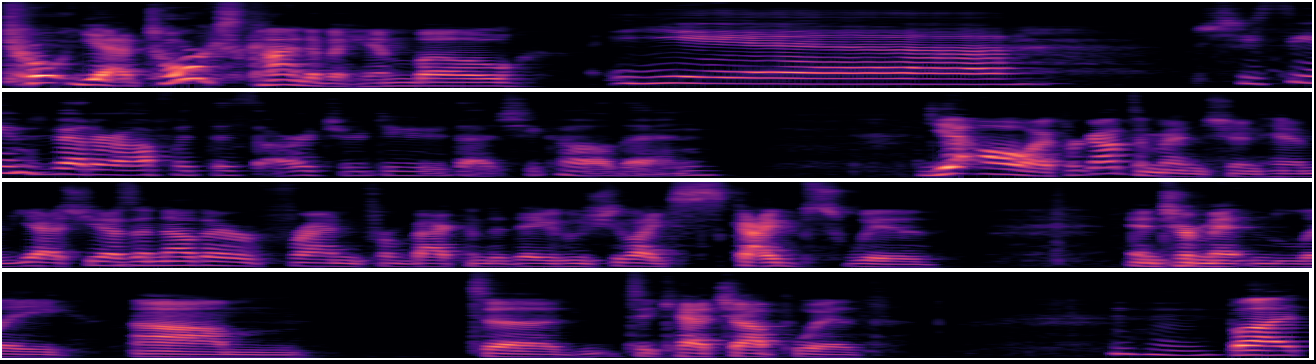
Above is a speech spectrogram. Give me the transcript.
Tor- yeah, Torque's kind of a himbo. Yeah. She seems better off with this Archer dude that she called in. Yeah. Oh, I forgot to mention him. Yeah, she has another friend from back in the day who she like Skypes with intermittently um, to to catch up with. But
